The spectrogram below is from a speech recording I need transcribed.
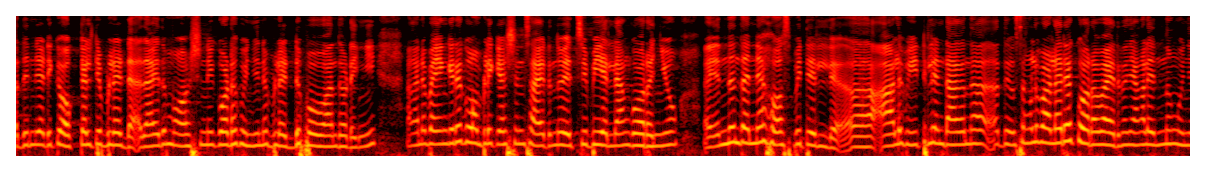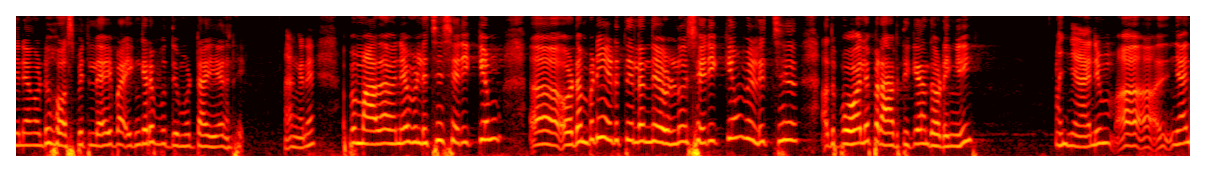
അതിന്റെ ഇടയ്ക്ക് ഒക്കൽറ്റ് ബ്ലഡ് അതായത് മോഷനിൽ കൂടെ കുഞ്ഞിന് ബ്ലഡ് പോകാൻ തുടങ്ങി. അങ്ങനെ ഭയങ്കര കോംപ്ലിക്കേഷൻസ് ആയിരുന്നു എച്ച് ബി എല്ലാം കുറഞ്ഞു. എന്നും തന്നെ ഹോസ്പിറ്റലിൽ ആൾ വീട്ടിലുണ്ടാകുന്ന ദിവസങ്ങൾ വളരെ കുറവായിരുന്നു. ഞങ്ങൾ എന്നും കുഞ്ഞിനെ കൊണ്ട് ഹോസ്പിറ്റലായി ഭയങ്കര ബുദ്ധിമുട്ടായി അങ്ങനെ. അങ്ങനെ അപ്പം മാതാവിനെ വിളിച്ച് ശരിക്കും ഉടമ്പടി എടുത്തില്ലെന്നേ ഉള്ളൂ. ശരിക്കും വിളിച്ച് അതുപോലെ പ്രാർത്ഥിക്കാൻ തുടങ്ങി. ഞാനും ഞാൻ ഞാൻ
